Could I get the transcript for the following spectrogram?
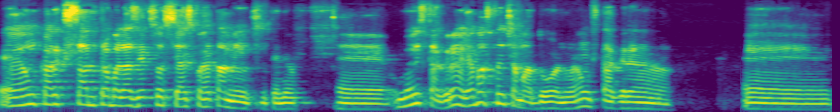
é um cara que sabe trabalhar as redes sociais corretamente, entendeu? É, o meu Instagram é bastante amador, não é um Instagram é,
